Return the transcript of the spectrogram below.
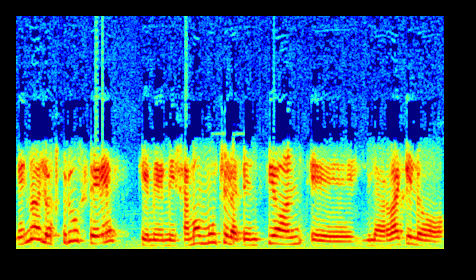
en uno de los cruces que me, me llamó mucho la atención eh, y la verdad que lo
